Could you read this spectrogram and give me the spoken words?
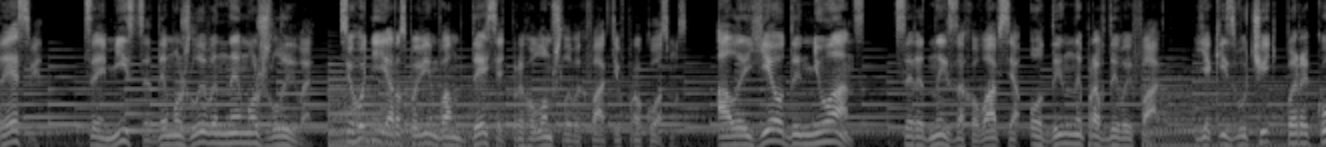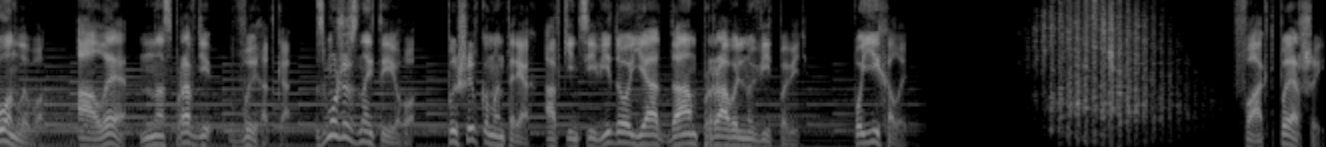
Всесвіт це місце, де можливе неможливе. Сьогодні я розповім вам 10 приголомшливих фактів про космос. Але є один нюанс: серед них заховався один неправдивий факт, який звучить переконливо, але насправді вигадка. Зможеш знайти його? Пиши в коментарях, а в кінці відео я дам правильну відповідь. Поїхали. Факт перший.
